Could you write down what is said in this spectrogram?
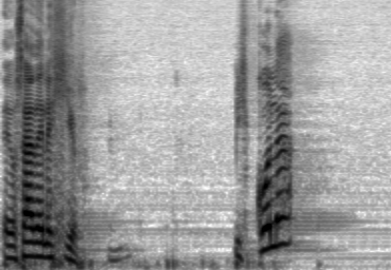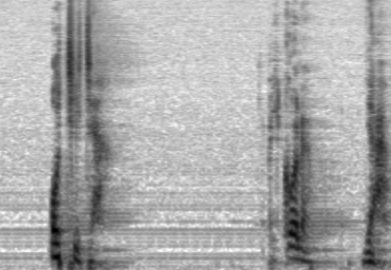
eh, o sea, de elegir piscola o chicha. Piscola. Ya.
